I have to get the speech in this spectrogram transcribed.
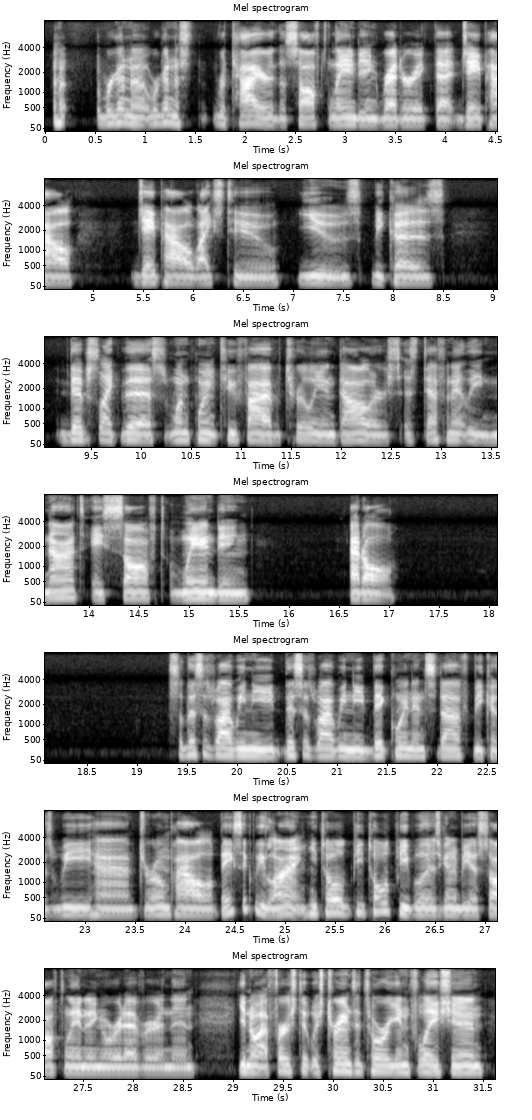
we're to we're to retire the soft landing rhetoric that Jay Powell Jay Powell likes to use because dips like this, $1.25 trillion, is definitely not a soft landing at all. So this is why we need this is why we need Bitcoin and stuff because we have Jerome Powell basically lying. He told he told people there's going to be a soft landing or whatever and then you know at first it was transitory inflation.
